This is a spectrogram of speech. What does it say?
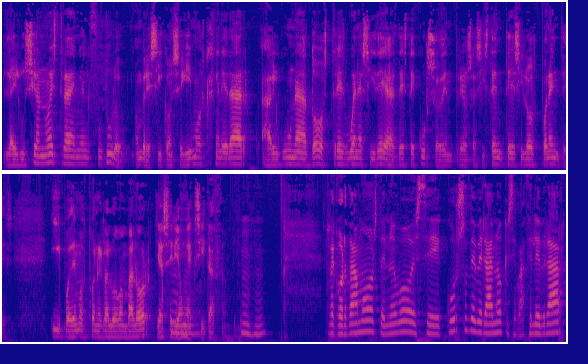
La ilusión nuestra en el futuro, hombre, si conseguimos generar alguna, dos, tres buenas ideas de este curso entre los asistentes y los ponentes y podemos ponerla luego en valor, ya sería un exitazo. Recordamos de nuevo ese curso de verano que se va a celebrar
